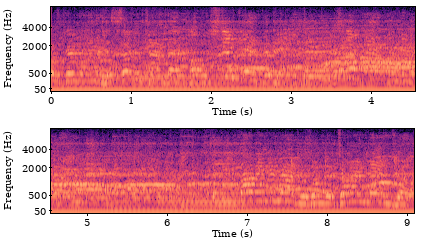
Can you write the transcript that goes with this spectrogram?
North Carolina, his second time back home, Stink Anthony. Stink Anthony. Bobby Lee Rodgers under John Manzo.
